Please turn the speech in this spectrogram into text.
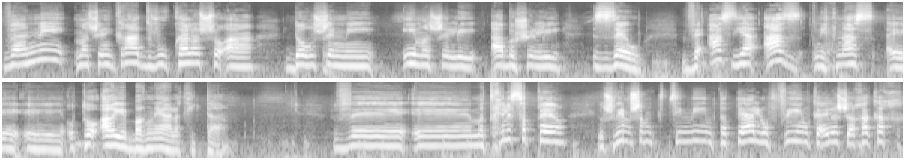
ואני, מה שנקרא, דבוקה לשואה, דור שני, אימא שלי, אבא שלי, זהו. ואז אז נכנס אה, אה, אותו אריה ברנע לכיתה, ומתחיל לספר. יושבים שם קצינים, תתי אלופים, כאלה שאחר כך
